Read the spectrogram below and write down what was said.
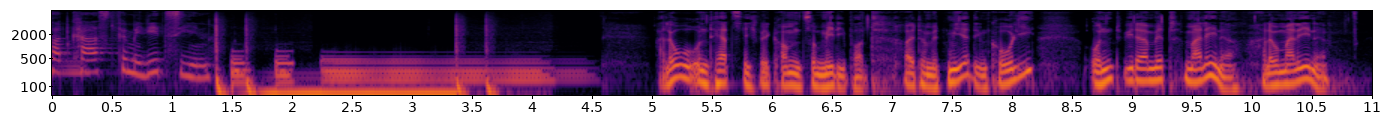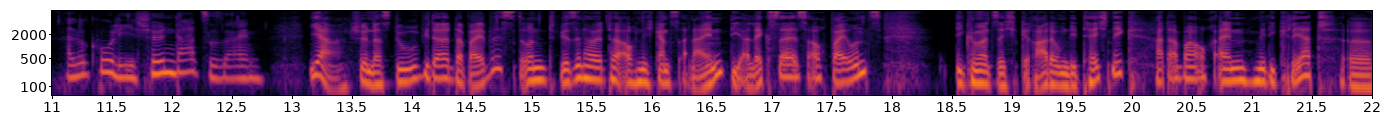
Podcast für Medizin. Hallo und herzlich willkommen zum Medipod. Heute mit mir, dem Kohli, und wieder mit Marlene. Hallo Marlene. Hallo Kohli, schön da zu sein. Ja, schön, dass du wieder dabei bist und wir sind heute auch nicht ganz allein. Die Alexa ist auch bei uns. Die kümmert sich gerade um die Technik, hat aber auch ein Mediklärt äh,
